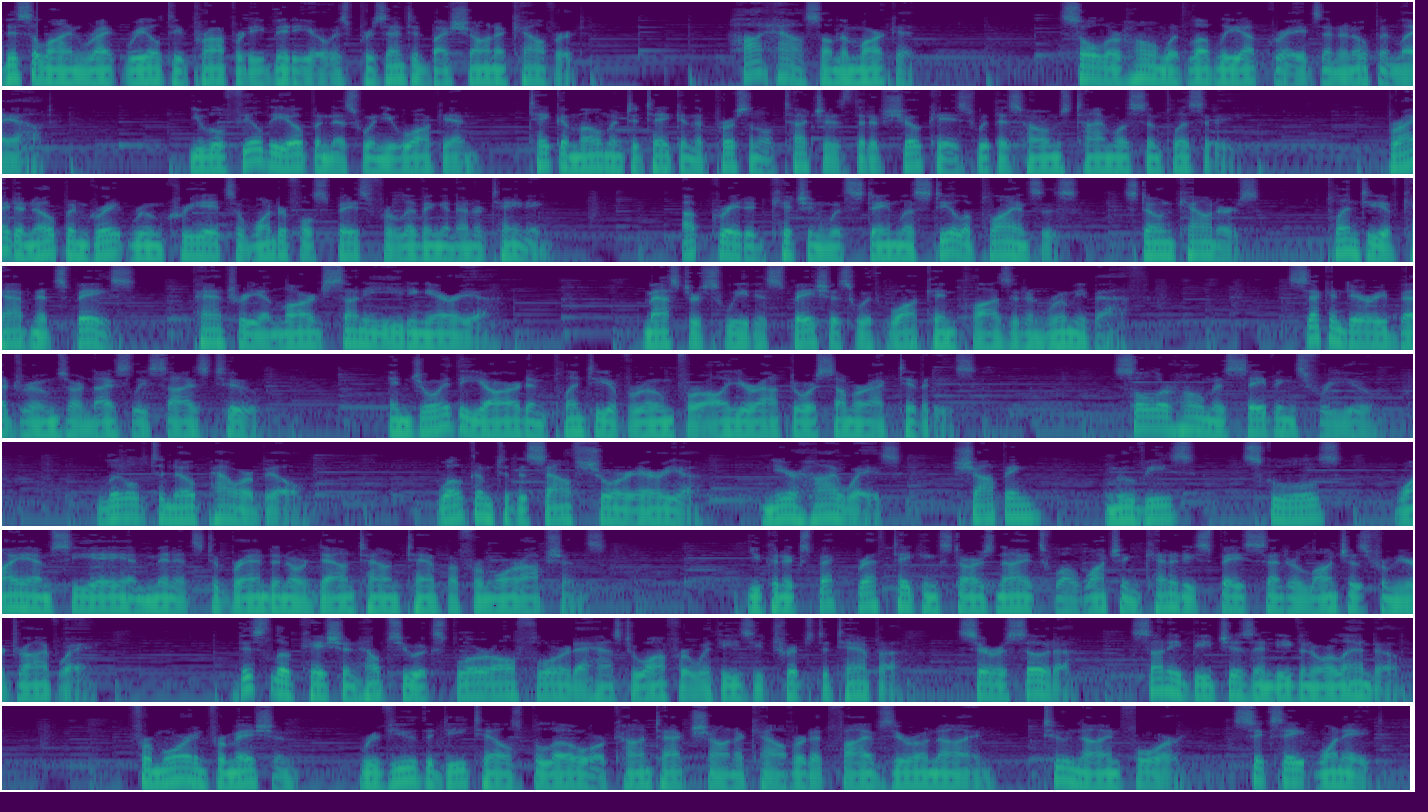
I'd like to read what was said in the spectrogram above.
This Align Right Realty property video is presented by Shawna Calvert. Hot house on the market. Solar home with lovely upgrades and an open layout. You will feel the openness when you walk in. Take a moment to take in the personal touches that have showcased with this home's timeless simplicity. Bright and open great room creates a wonderful space for living and entertaining. Upgraded kitchen with stainless steel appliances, stone counters, plenty of cabinet space, pantry and large sunny eating area. Master suite is spacious with walk-in closet and roomy bath. Secondary bedrooms are nicely sized too. Enjoy the yard and plenty of room for all your outdoor summer activities. Solar home is savings for you. Little to no power bill. Welcome to the South Shore area, near highways, shopping, movies, schools, YMCA and minutes to Brandon or downtown Tampa for more options. You can expect breathtaking stars nights while watching Kennedy Space Center launches from your driveway. This location helps you explore all Florida has to offer with easy trips to Tampa, Sarasota, sunny beaches and even Orlando. For more information, review the details below or contact Shawna Calvert at 509 294 6818.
